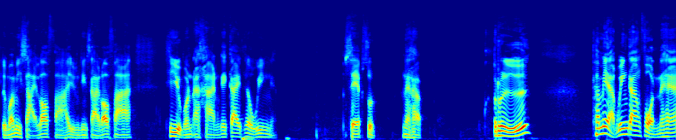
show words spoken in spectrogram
หรือว่ามีสายล่อฟ้าอยู่จริงสายล่อฟ้า ที่อยู่บนอาคารใกล้ๆที่เราวิ่งเนี่ยเซฟสุดนะครับ หรือถ้าไม่อยากวิ่งกลางฝนนะฮะ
